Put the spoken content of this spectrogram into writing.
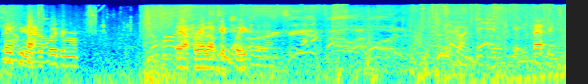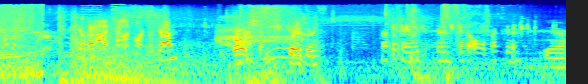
Thank you for sleeping here. Yeah, for real, that was a good sleep. There we go. Uh, Killed her. Good job. Oh, Tracer. That's okay. we least didn't get the ult. That's good. Yeah.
